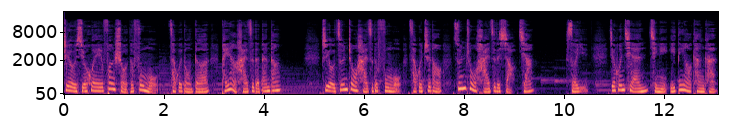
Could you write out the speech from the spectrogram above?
只有学会放手的父母，才会懂得培养孩子的担当。只有尊重孩子的父母，才会知道尊重孩子的小家。所以，结婚前，请你一定要看看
